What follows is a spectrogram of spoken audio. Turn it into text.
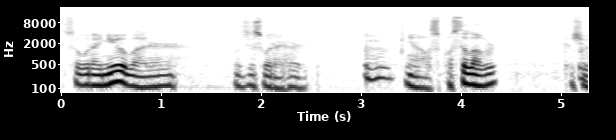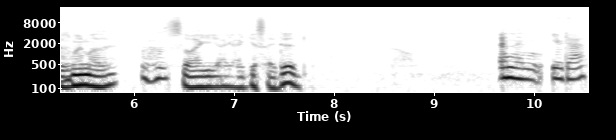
So what I knew about her was just what I heard. Mhm. You know, I was supposed to love her because she was Mhm. my mother. Mhm. So I, I, I guess I did. So. And then your dad?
